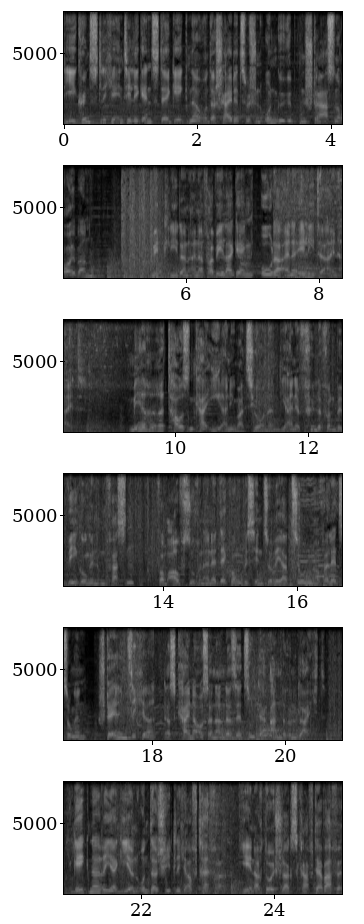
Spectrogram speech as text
Die künstliche Intelligenz der Gegner unterscheidet zwischen ungeübten Straßenräubern, Mitgliedern einer Favela-Gang oder einer Eliteeinheit. Mehrere tausend KI-Animationen, die eine Fülle von Bewegungen umfassen, vom Aufsuchen einer Deckung bis hin zu Reaktionen auf Verletzungen, stellen sicher, dass keine Auseinandersetzung der anderen gleicht. Gegner reagieren unterschiedlich auf Treffer, je nach Durchschlagskraft der Waffe.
